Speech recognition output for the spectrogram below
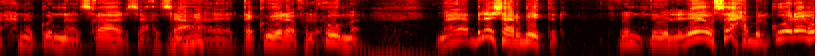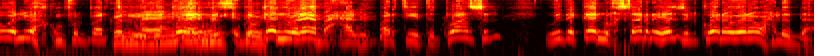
إحنا كنا صغار ساعة ساعة تكويرة في الحومة. ما بلاش arbitre فهمتني ولا لا؟ وصاحب الكرة هو اللي يحكم في ال partie. كل ما إذا ينقل كان كرة. كانو رابح ال partie تتواصل وإذا كانو خسر يهز الكرة ويروح للدار.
